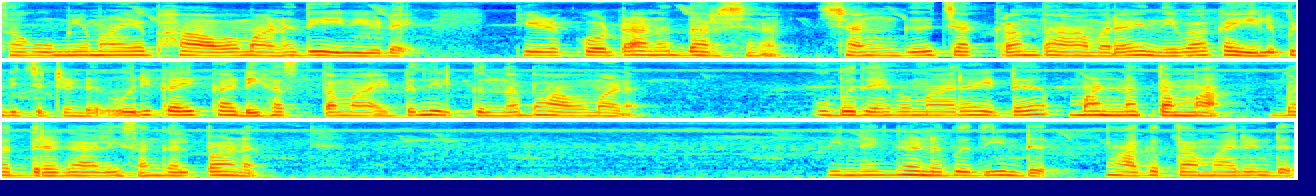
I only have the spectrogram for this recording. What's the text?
സൗമ്യമായ ഭാവമാണ് ദേവിയുടെ. കിഴക്കോട്ടാണ് ദർശനം. ശംഖ് ചക്രം താമര എന്നിവ കയ്യിൽ പിടിച്ചിട്ടുണ്ട്. ഒരു കൈ കടിഹസ്തമായിട്ട് നിൽക്കുന്ന ഭാവമാണ്. ഉപദേവന്മാരായിട്ട് മണ്ണത്തമ്മ ഭദ്രകാളി സങ്കല്പമാണ് പിന്നെ ഗണപതി ഉണ്ട് നാഗത്താമാരുണ്ട്.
